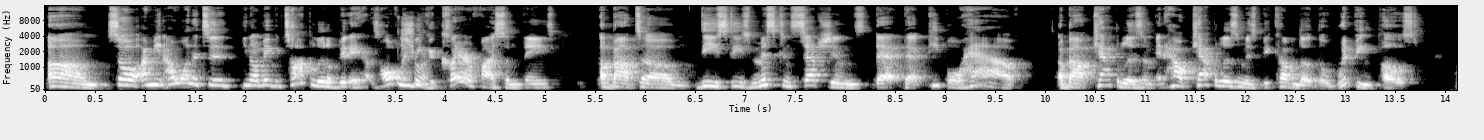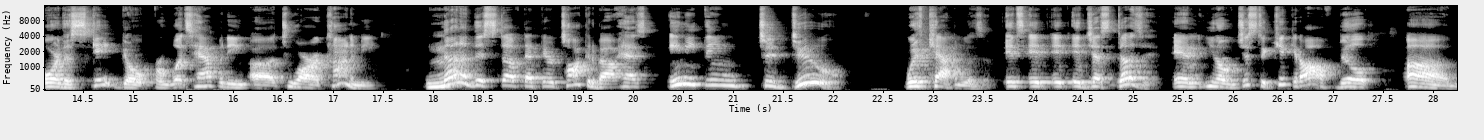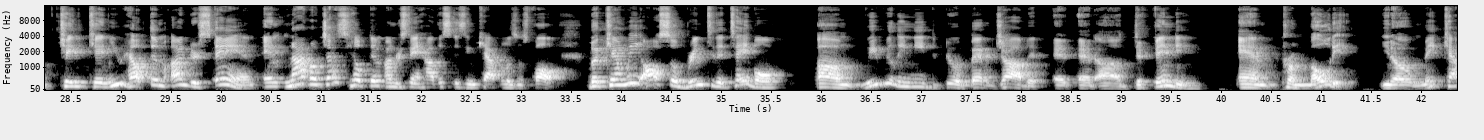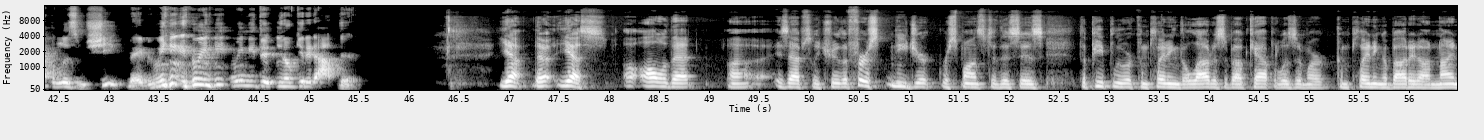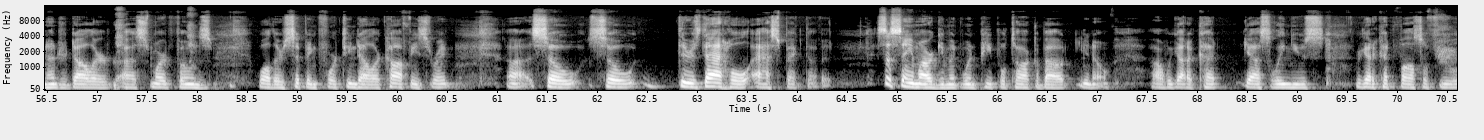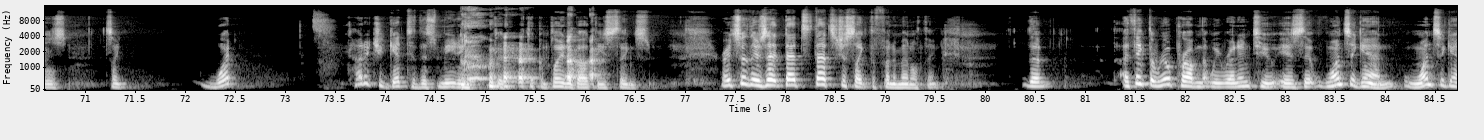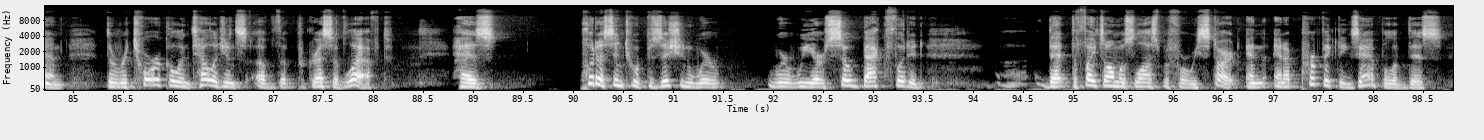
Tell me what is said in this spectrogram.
Um, so I mean, I wanted to, you know, maybe talk a little bit. Hopefully, sure. we could clarify some things about um, these these misconceptions that that people have about capitalism and how capitalism has become the the whipping post or the scapegoat for what's happening uh, to our economy. None of this stuff that they're talking about has anything to do with capitalism. It's it it, it just doesn't. And you know, just to kick it off, Bill um, can, can you help them understand and not just help them understand how this isn't capitalism's fault, but can we also bring to the table, um, we really need to do a better job at, at, at uh, defending and promoting, you know, make capitalism cheap, baby. We, we need, we need to, you know, get it out there. Yeah. The, yes. All of that uh, is absolutely true. The first knee jerk response to this is the people who are complaining the loudest about capitalism are complaining about it on $900 uh, smartphones while they're sipping $14 coffees, right? Uh, so, so there's that whole aspect of it. It's the same argument when people talk about, you know, uh, we got to cut gasoline use, we got to cut fossil fuels. It's like, what? How did you get to this meeting to, to complain about these things? right? So there's that. That's that's just like the fundamental thing. The I think the real problem that we run into is that once again, once again, the rhetorical intelligence of the progressive left has put us into a position where where we are so back-footed uh, that the fight's almost lost before we start. And and a perfect example of this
